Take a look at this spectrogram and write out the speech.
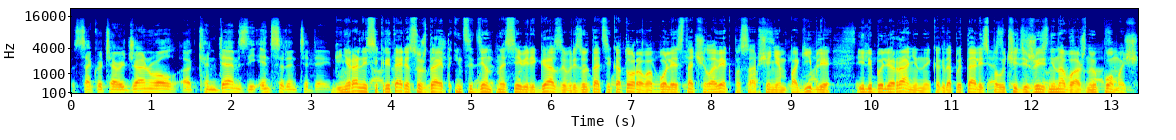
Uh, Генеральный секретарь осуждает инцидент на севере Газы, в результате которого более ста человек, по сообщениям, погибли или были ранены, когда пытались получить жизненно важную помощь.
